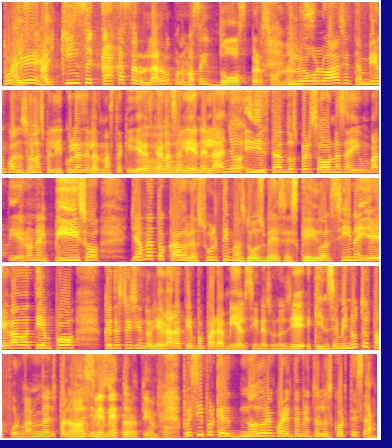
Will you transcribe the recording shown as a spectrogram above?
¿Por Hay- qué? Hay 15 cajas a lo largo, pero nomás hay dos personas. Y luego lo hacen también cuando son las películas de las más taquilleras que van a salir en el año y están dos personas ahí, un batidero en el piso. Ya me ha tocado las últimas dos veces que he ido al cine y he llegado a tiempo, ¿qué te estoy diciendo? Llegar a tiempo para mí al cine es unos 10, 15 minutos para formarme menos palomitas Ah, y sí, me meto. a tiempo. Pues sí, porque no duran 40 minutos los cortes. Ah.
